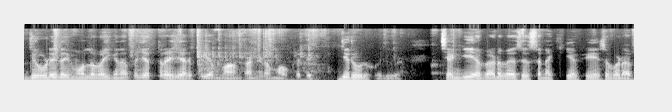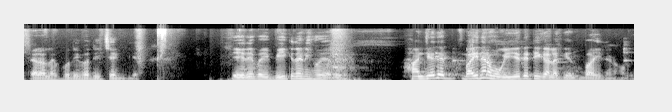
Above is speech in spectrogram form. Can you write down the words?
ਜੋੜੇ ਦਾ ਹੀ ਮੁੱਲ ਬਾਈ ਕਹਿੰਦਾ 75000 ਰੁਪਇਆ ਮਾਨਤਾਨ ਜਿਹੜਾ ਮੌਕੇ ਤੇ ਜ਼ਰੂਰ ਹੋ ਜੂਗਾ। ਚੰਗੀ ਆ ਬੜ ਵੈਸੇ ਸਨੱਖੀ ਆ ਫੇਸ ਬੜਾ ਪਿਆਰਾ ਲੱਗੂ ਦੀ ਵਧੀ ਚੰਗੀ ਆ। ਇਹਦੇ ਬਾਈ 20 ਕੁ ਦਿਨ ਹੀ ਹੋਇਆ ਇਹਦੇ। ਹਾਂਜੀ ਇਹਦੇ 22 ਦਿਨ ਹੋ ਗਏ ਜੀ ਇਹਦੇ ਟੀਕਾ ਲੱਗੇ ਨੂੰ। 22 ਦਿਨ ਹੋ ਗਏ।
